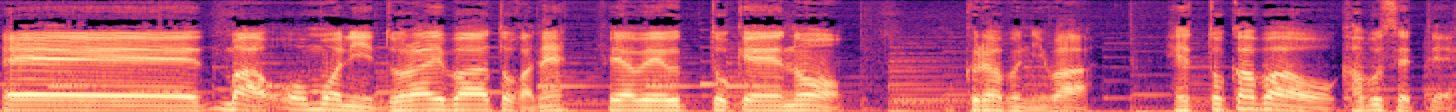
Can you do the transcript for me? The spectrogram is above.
えーまあ主にドライバーとかねフェアウェイウッド系のクラブにはヘッドカバーをかぶせて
